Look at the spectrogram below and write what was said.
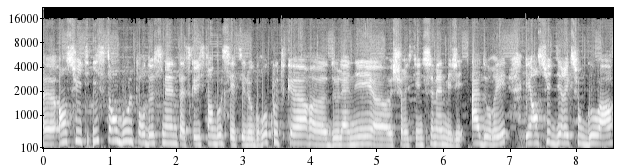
Euh, ensuite, Istanbul pour deux semaines parce que Istanbul, ça a été le gros coup de cœur euh, de l'année. Je suis restée une semaine, mais j'ai adoré. Et ensuite, direction Goa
